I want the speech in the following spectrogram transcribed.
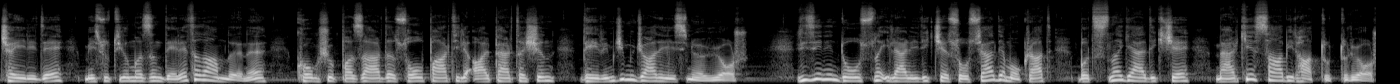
Çayeli'de Mesut Yılmaz'ın devlet adamlığını, komşu pazarda sol partili Alper Taş'ın devrimci mücadelesini övüyor. Rize'nin doğusuna ilerledikçe sosyal demokrat, batısına geldikçe merkez sağ bir hat tutturuyor.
